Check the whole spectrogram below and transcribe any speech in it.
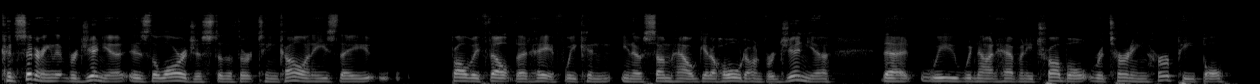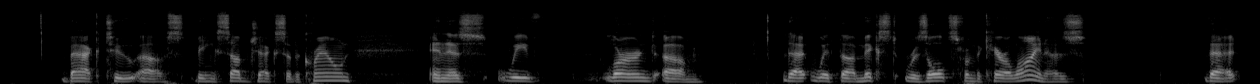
Considering that Virginia is the largest of the 13 colonies, they probably felt that hey, if we can, you know, somehow get a hold on Virginia, that we would not have any trouble returning her people back to uh, being subjects of the crown and as we've learned um, that with uh, mixed results from the Carolinas, that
